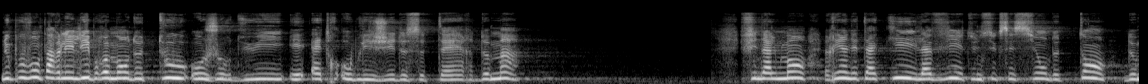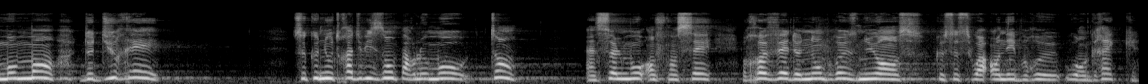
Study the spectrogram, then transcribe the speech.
Nous pouvons parler librement de tout aujourd'hui et être obligés de se taire demain. Finalement, rien n'est acquis, la vie est une succession de temps, de moments, de durées. Ce que nous traduisons par le mot « temps », un seul mot en français, revêt de nombreuses nuances, que ce soit en hébreu ou en grec.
